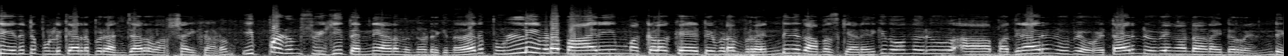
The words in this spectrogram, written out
ചെയ്തിട്ട് പുള്ളിക്കാരൻ ഇപ്പൊ ഒരു അഞ്ചാറ് വർഷമായി കാണും. ഇപ്പോഴും സ്വിഗ്ഗി തന്നെയാണ് നിന്നുകൊണ്ടിരിക്കുന്നത്. അതായത് പുള്ളി ഇവിടെ ഭാര്യയും മക്കളൊക്കെ ആയിട്ട് ഇവിടെ റെന്റിന് താമസിക്കുകയാണ്. എനിക്ക് തോന്നുന്നു ഒരു പതിനായിരം രൂപയോ എട്ടായിരം രൂപയും കണ്ടാണ് അതിന്റെ റെന്റ്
